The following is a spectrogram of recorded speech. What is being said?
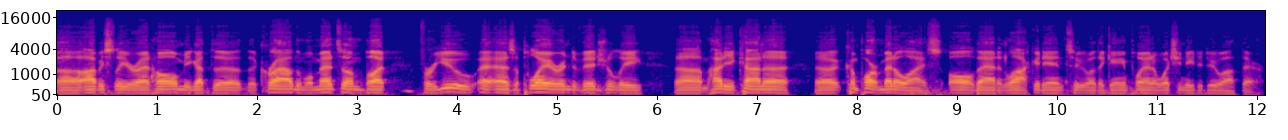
Uh, obviously, you're at home. You got the the crowd, the momentum. But for you as a player individually, um, how do you kind of uh, compartmentalize all that and lock it into uh, the game plan and what you need to do out there?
